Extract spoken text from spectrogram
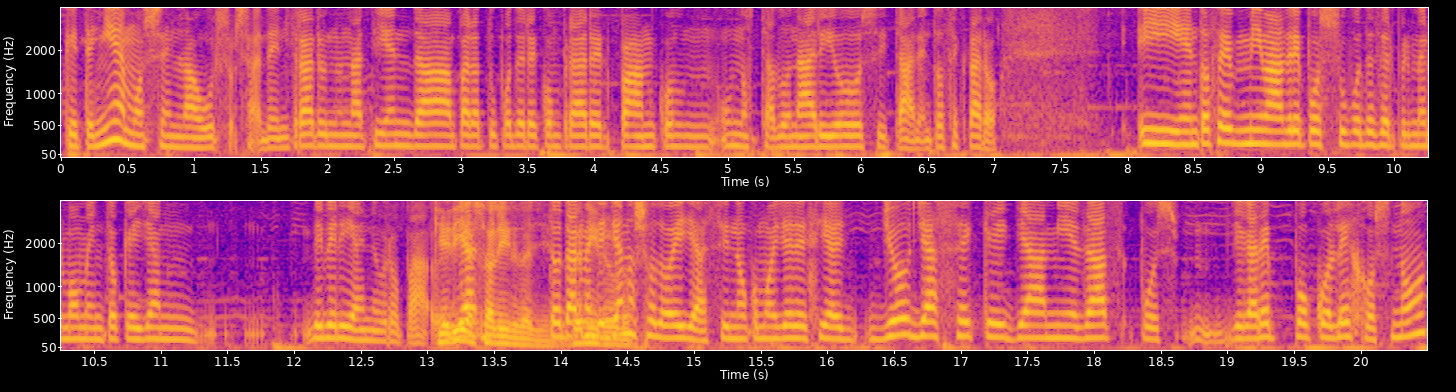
que teníamos en la URSS, o sea, de entrar en una tienda para tú poder comprar el pan con unos talonarios y tal. Entonces, claro, y entonces mi madre pues supo desde el primer momento que ella viviría en Europa. Quería ya, salir de allí. Totalmente, ya no solo ella, sino como ella decía, yo ya sé que ya a mi edad pues llegaré poco lejos, ¿no?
